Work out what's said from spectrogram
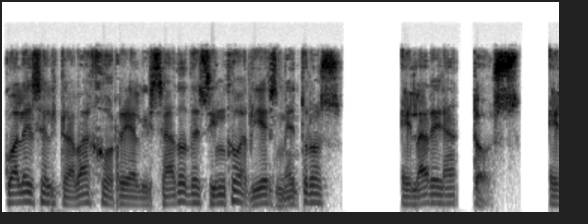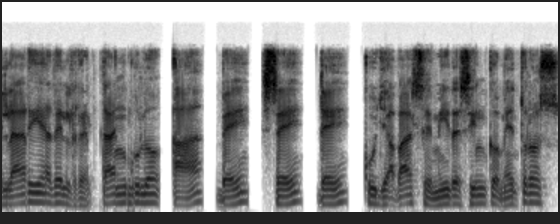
¿Cuál es el trabajo realizado de 5 a 10 metros? El área, 2. El área del rectángulo, A, B, C, D, cuya base mide 5 metros,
